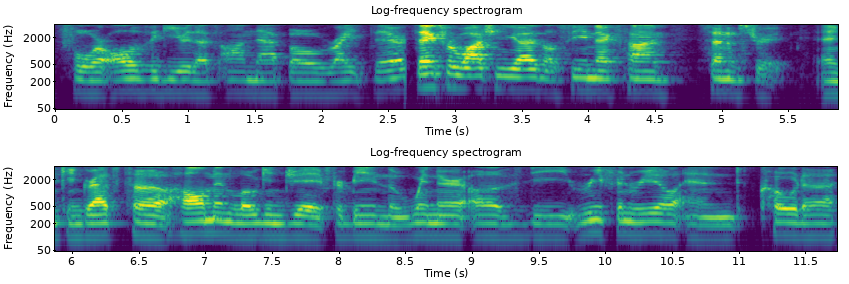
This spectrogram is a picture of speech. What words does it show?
for all of the gear that's on that bow right there. Thanks for watching, you guys. I'll see you next time. Send them straight. And congrats to Hallman Logan J for being the winner of the Reef and Reel and KOTA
